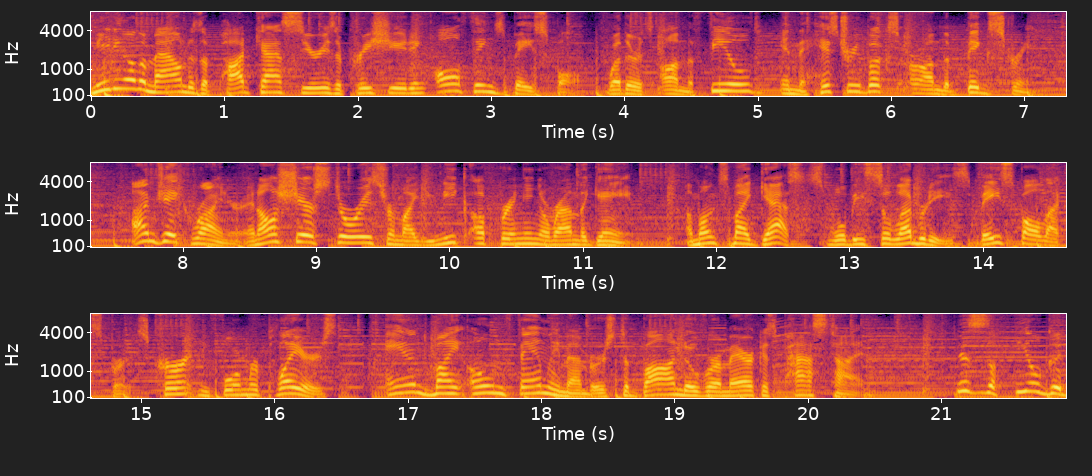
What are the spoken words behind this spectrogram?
Meeting on the Mound is a podcast series appreciating all things baseball, whether it's on the field, in the history books, or on the big screen. I'm Jake Reiner, and I'll share stories from my unique upbringing around the game. Amongst my guests will be celebrities, baseball experts, current and former players, and my own family members to bond over America's pastime. This is a feel good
